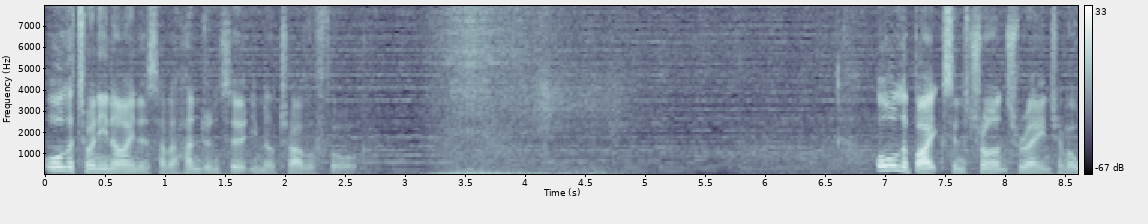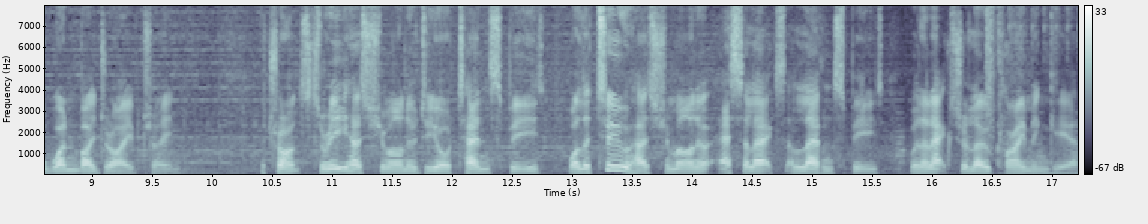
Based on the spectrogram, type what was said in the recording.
All the 29ers have a 130mm travel fork. All the bikes in the Trance range have a 1x drivetrain. The Trance 3 has Shimano Deore 10 speed, while the 2 has Shimano SLX 11 speed with an extra low climbing gear.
